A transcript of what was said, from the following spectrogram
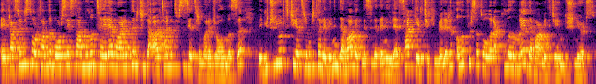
enflasyonist ortamda Borsa İstanbul'un TL varlıklar içinde alternatifsiz yatırım aracı olması ve güçlü yurt içi yatırımcı talebinin devam etmesi nedeniyle sert geri çekilmelerin alım fırsatı olarak kullanılmaya devam edeceğini düşünüyoruz.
